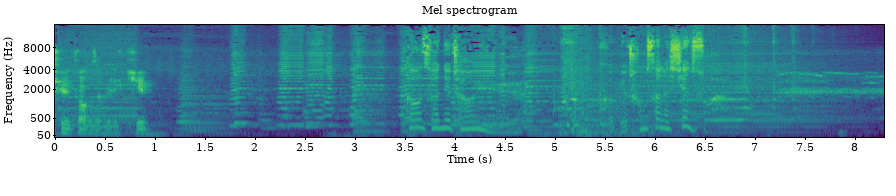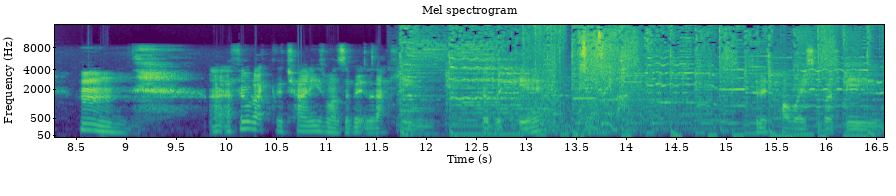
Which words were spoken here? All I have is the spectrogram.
！two dogs are really cute. 刚才那场雨，可别冲散了线索啊。Hmm, I, I feel like the Chinese one's a bit lacking over here. So this part where it's supposed to be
